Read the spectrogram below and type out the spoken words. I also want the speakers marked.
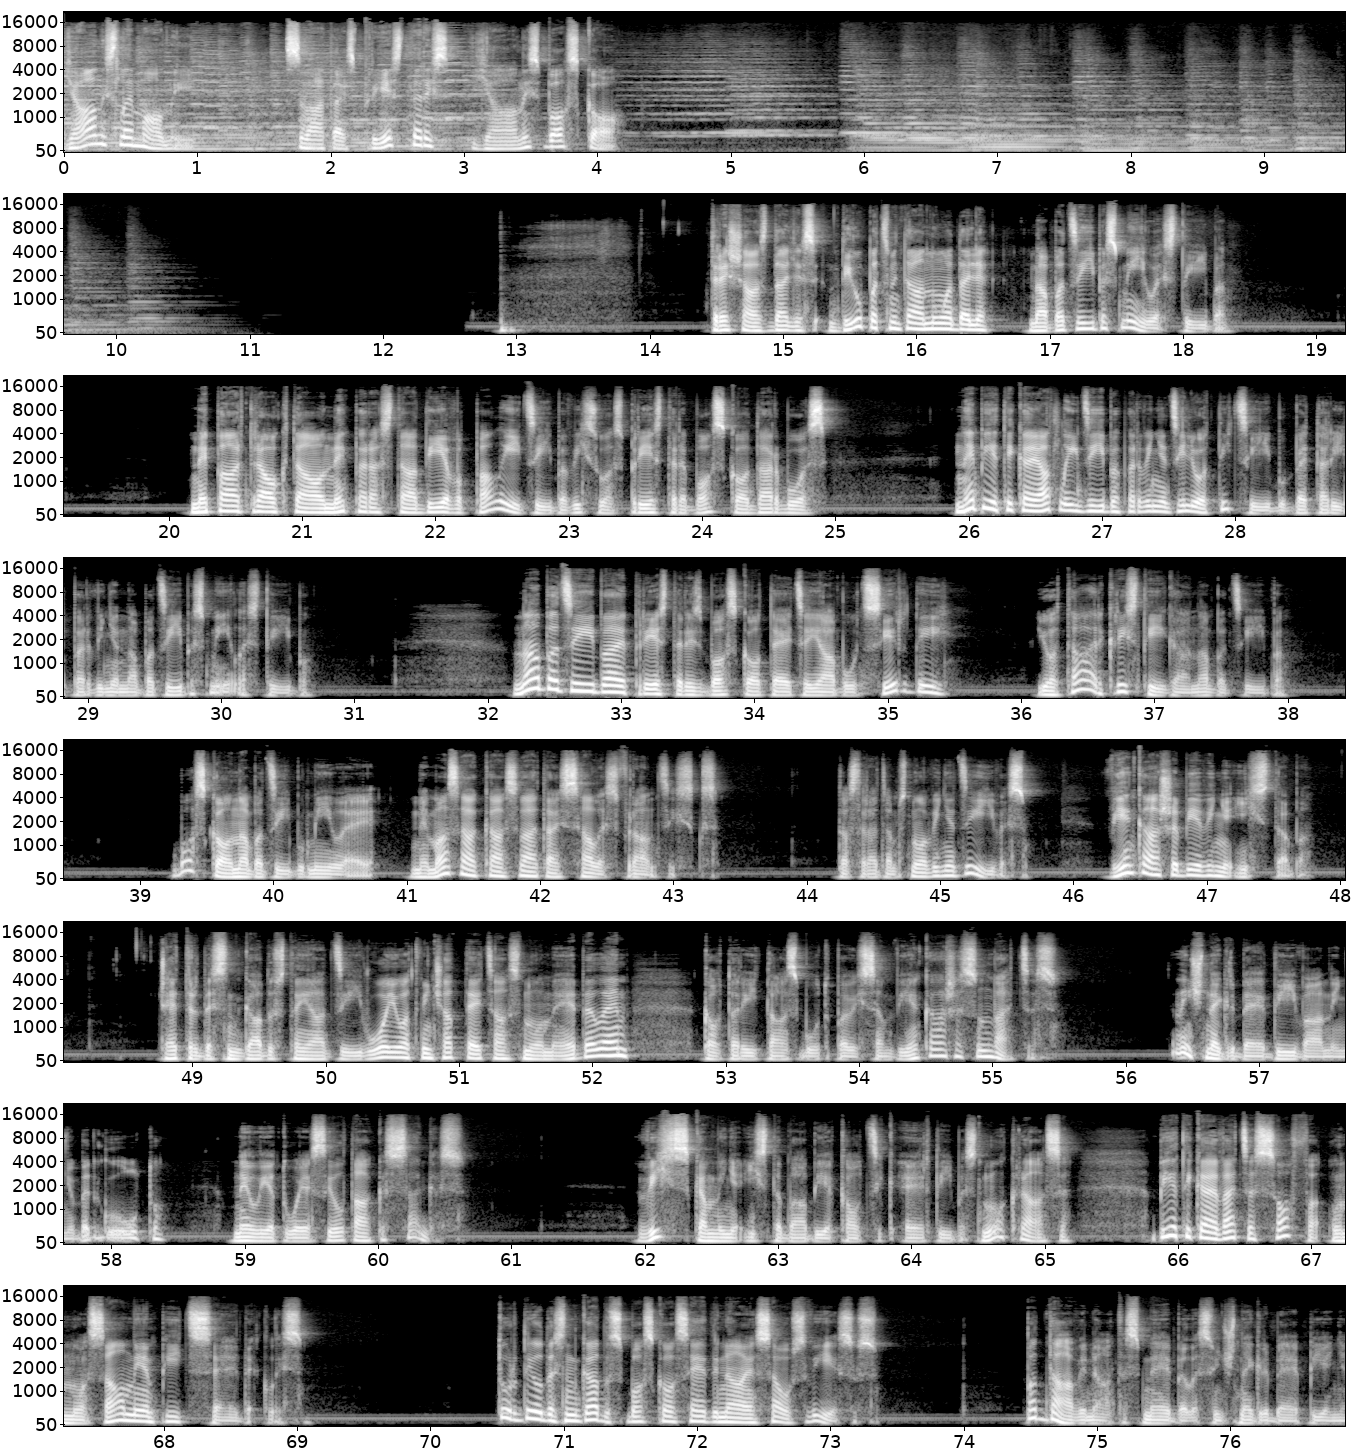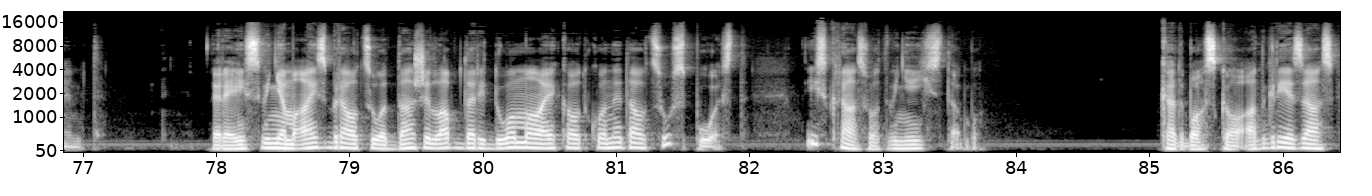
Speaker 1: Jānis Lemonī, Svētais priesteris Jānis Bosko. Trešās daļas 12. nodaļa – nabadzības mīlestība. Nepārtrauktā un neparastā dieva palīdzība visos priestera Bosko darbos nebija tikai atlīdzība par viņa dziļo ticību, bet arī par viņa nabadzības mīlestību. Nabadzībai priesteris Bosko teica jābūt sirdī, jo tā ir kristīgā nabadzība. Bosko nabadzību mīlēja nemazāk kā svētais Sales Francisks. Tas redzams no viņa dzīves. Vienkārša bija viņa istaba. 40 gadus tajā dzīvojot, viņš atteicās no mēbelēm, kaut arī tās būtu pavisam vienkāršas un vecas. Viņš negribēja dīvāniņu, bet gultu, nelietoja siltākas sagas. Viss, kam viņa istabā bija kaut cik ērtības nokrāsa, bija tikai veca sofa un no salmiem pīts sēdeklis. Tur 20 gadus Basko sēdināja savus viesus – Pat dāvinātas mēbeles viņš negribēja pieņemt. Reiz viņam aizbraucot, daži labdari domāja kaut ko nedaudz uzpost, izkrāsot viņa istabu. Kad Bosko atgriezās,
